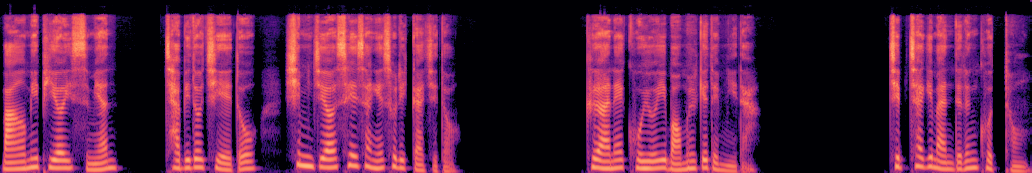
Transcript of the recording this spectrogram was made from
마음이 비어 있으면 자비도 지혜도 심지어 세상의 소리까지도 그 안에 고요히 머물게 됩니다. 집착이 만드는 고통.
